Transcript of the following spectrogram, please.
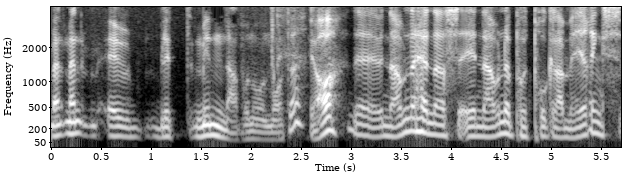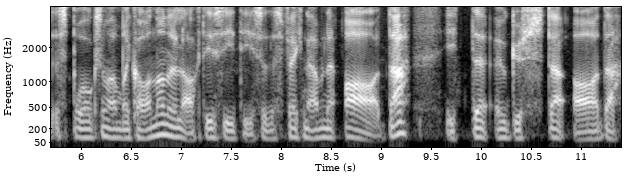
Ja. Men, men er hun blitt minna på noen måte? Ja, det, navnet hennes er navnet på et programmeringsspråk som amerikanerne lagde i sin tid, så det fikk navnet Ada etter Augusta Ada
